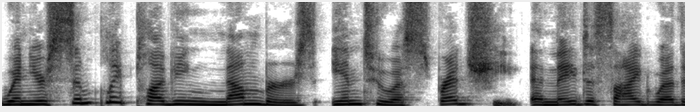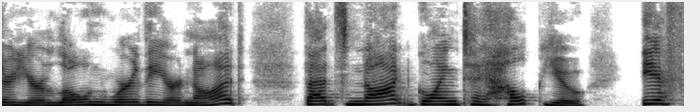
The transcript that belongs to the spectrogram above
When you're simply plugging numbers into a spreadsheet and they decide whether you're loan worthy or not, that's not going to help you if,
